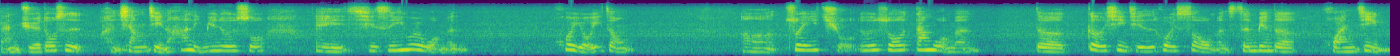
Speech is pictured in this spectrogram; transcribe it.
感觉都是很相近的？它里面就是说，哎，其实因为我们会有一种。呃，追求就是说，当我们的个性其实会受我们身边的环境，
